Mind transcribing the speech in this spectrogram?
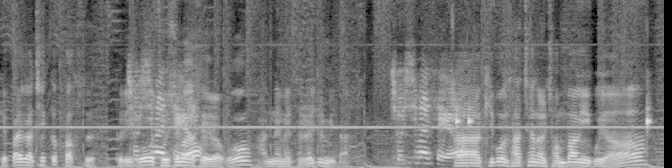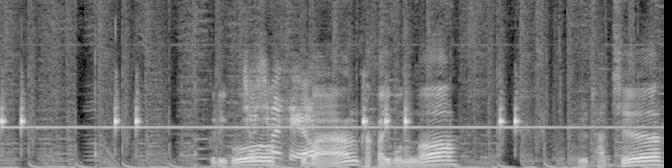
이렇게 빨간 체크박스 그리고 조심하세요. 조심하세요라고 안내 메시지를 해줍니다. 조심하세요. 자, 기본 4채널 전방이고요. 그리고 조심하세요. 후방 가까이 보는 거, 그리고 좌측,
